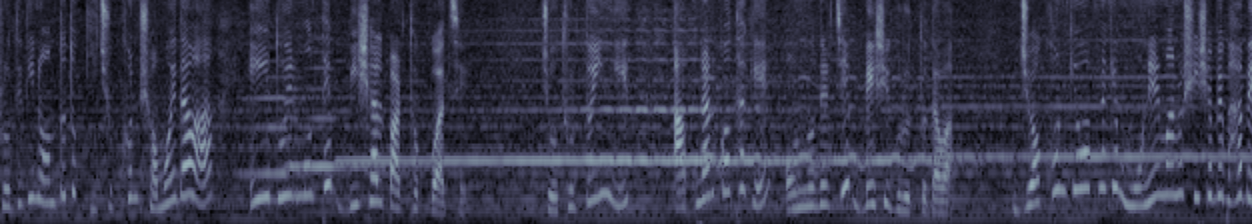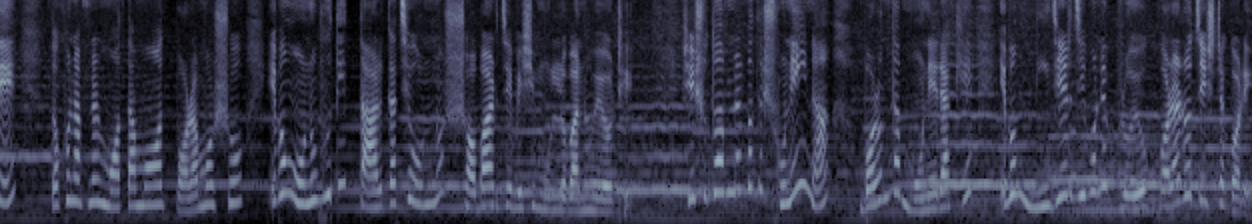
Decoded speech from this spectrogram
প্রতিদিন অন্তত কিছুক্ষণ সময় দেওয়া, এই দুয়ের মধ্যে বিশাল পার্থক্য আছে। চতুর্থ ইঙ্গিত আপনার কথাকে অন্যদের চেয়ে বেশি গুরুত্ব দেওয়া। যখন কেউ আপনাকে মনের মানুষ হিসেবে ভাবে, তখন আপনার মতামত, পরামর্শ এবং অনুভূতি তার কাছে অন্য সবার চেয়ে বেশি মূল্যবান হয়ে ওঠে। সে শুধু আপনার কথা শুনেই না, বরং তা মনে রাখে এবং নিজের জীবনে প্রয়োগ করারও চেষ্টা করে।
